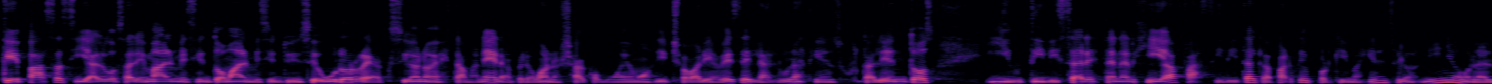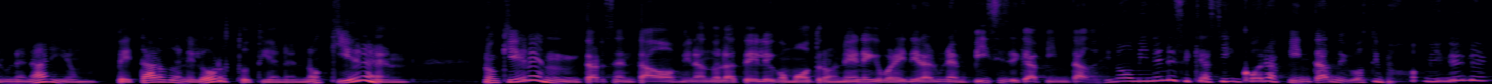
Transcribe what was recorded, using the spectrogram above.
¿Qué pasa si algo sale mal, me siento mal, me siento inseguro, reacciono de esta manera? Pero bueno, ya como hemos dicho varias veces, las lunas tienen sus talentos y utilizar esta energía facilita que aparte, porque imagínense los niños con la luna en Aries, un petardo en el orto tienen, no quieren. No quieren estar sentados mirando la tele como otros nenes que por ahí tiene la luna en pis y se queda pintando. Y dicen, no, mi nene se queda cinco horas pintando. Y vos tipo, mi nene,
